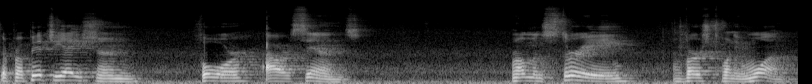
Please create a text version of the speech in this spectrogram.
the propitiation for our sins. Romans 3, verse 21.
